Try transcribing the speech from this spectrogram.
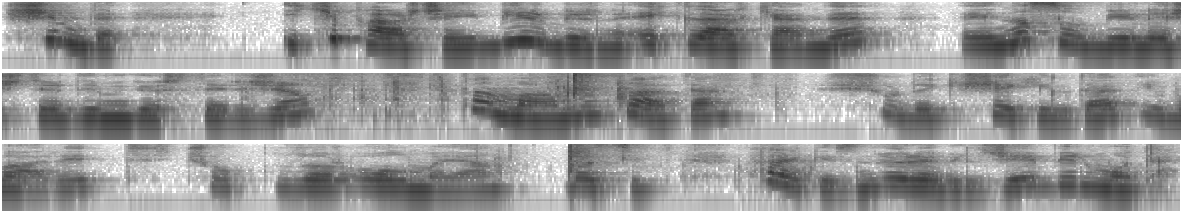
Şimdi iki parçayı birbirine eklerken de e, nasıl birleştirdiğimi göstereceğim. Tamamı zaten şuradaki şekilden ibaret. Çok zor olmayan, basit, herkesin örebileceği bir model.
